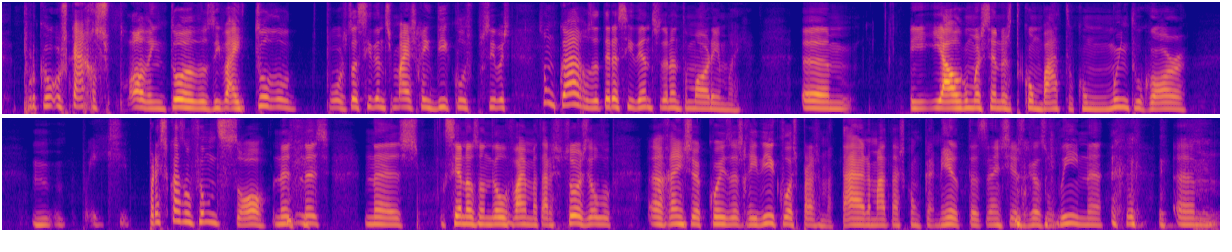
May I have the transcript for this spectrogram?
porque os carros explodem todos e vai tudo os acidentes mais ridículos possíveis. São carros a ter acidentes durante uma hora e meia. Um, e, e há algumas cenas de combate com muito gore. Hum, Parece quase um filme de só. Nas, nas, nas cenas onde ele vai matar as pessoas, ele arranja coisas ridículas para as matar, mata-as com canetas, enche-as de gasolina. Um,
